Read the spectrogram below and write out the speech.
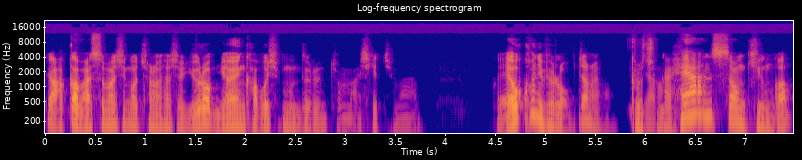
그 아까 말씀하신 것처럼 사실 유럽 여행 가보신 분들은 좀 아시겠지만 그 에어컨이 별로 없잖아요. 그렇죠. 약간 해안성 기후인가?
